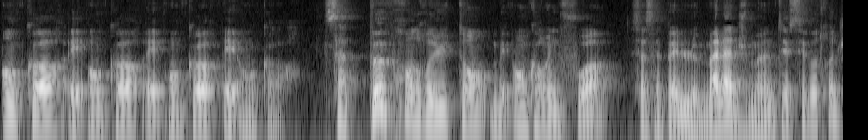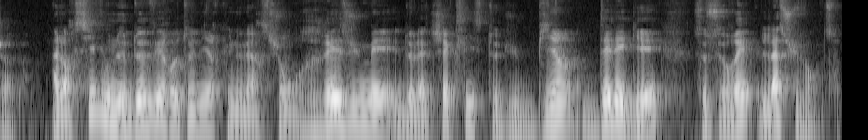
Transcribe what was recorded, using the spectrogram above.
encore et encore et encore et encore. Ça peut prendre du temps, mais encore une fois, ça s'appelle le management et c'est votre job. Alors si vous ne devez retenir qu'une version résumée de la checklist du bien délégué, ce serait la suivante.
